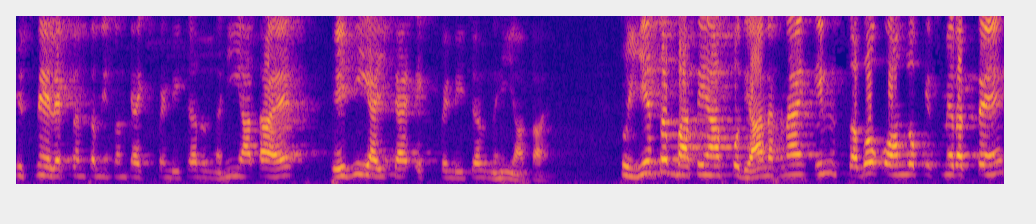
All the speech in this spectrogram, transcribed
इसमें इलेक्शन कमीशन का एक्सपेंडिचर नहीं आता है एजीआई का एक्सपेंडिचर नहीं आता है। तो ये सब बातें आपको ध्यान रखना है। इन सबों को हम लोग किसमें रखते हैं?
